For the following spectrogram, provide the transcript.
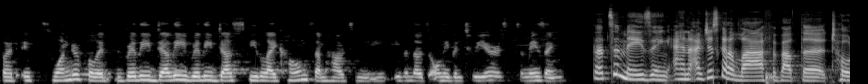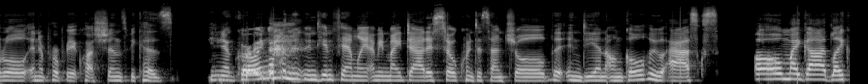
But it's wonderful. It really, Delhi really does feel like home somehow to me, even though it's only been two years. It's amazing. That's amazing. And I've just got to laugh about the total inappropriate questions because, you know, growing up in an Indian family, I mean, my dad is so quintessential, the Indian uncle who asks, oh my God, like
